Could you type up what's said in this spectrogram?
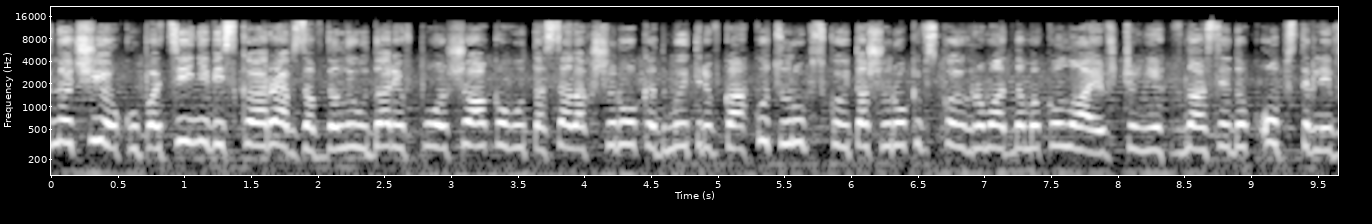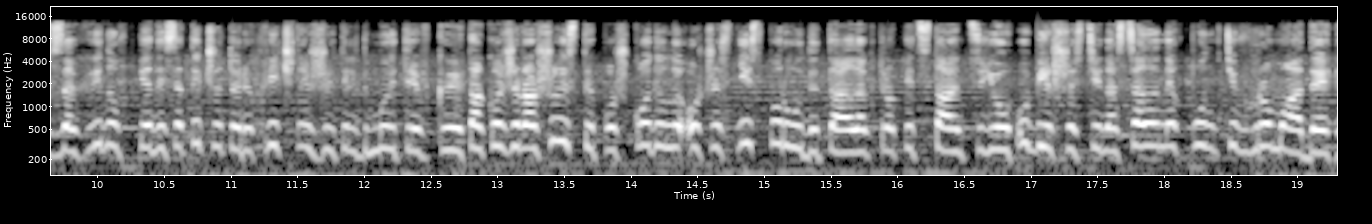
вночі окупаційні війська РФ завдали ударів по Очакову та селах Широке, Дмитрівка, Куцурубської та Широківської громад на Миколаївщині. Внаслідок обстрілів загинув 54-річний житель Дмитрівки. Також рашисти пошкодили очисні споруди та електропідстанцію. У більшості населених пунктів громади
